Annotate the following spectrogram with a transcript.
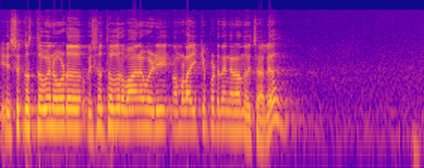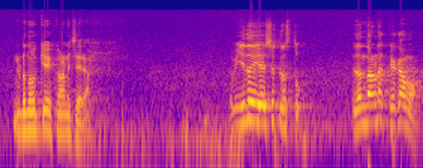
യേശുക്രിസ്തുവിനോട് വിശുദ്ധ കുർബാന വഴി നമ്മൾ ഐക്യപ്പെടുന്നത് എങ്ങനെയാണെന്ന് വെച്ചാൽ ഇങ്ങോട്ട് നോക്കിയേ കാണിച്ചു തരാം. ഇത് യേശു ക്രിസ്തു ഇതെന്താണ്? കേൾക്കാമോ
